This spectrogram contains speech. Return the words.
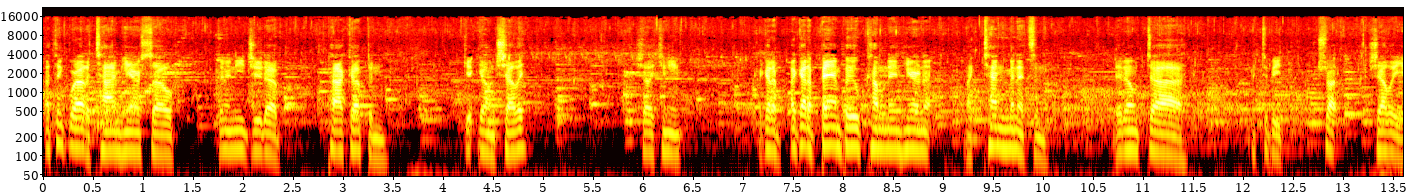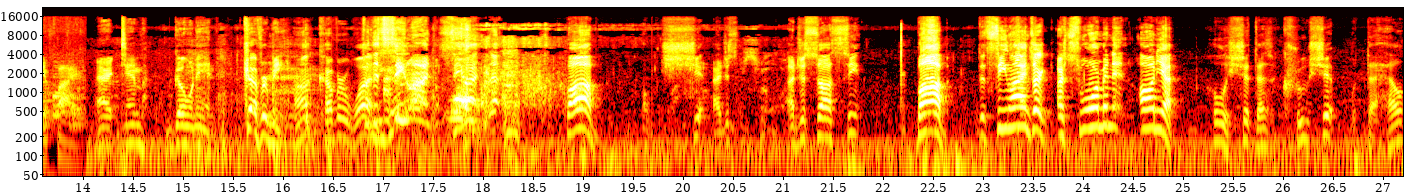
I think we're out of time here, so gonna need you to pack up and get going, Shelly. Shelly, can you? I got a I got a bamboo coming in here in uh, like ten minutes, and they don't uh like to be truck. Shelly, you fired. All right, Tim, I'm going in. Cover me. Huh? Cover what? The sea line. Sea line. that- Bob. Oh shit! I just I just saw sea. Bob, the sea lions are are swarming in on you. Holy shit! That's a cruise ship. What the hell?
